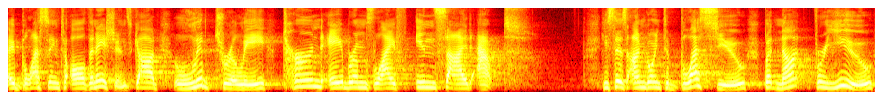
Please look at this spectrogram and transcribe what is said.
a blessing to all the nations. God literally turned Abram's life inside out. He says, I'm going to bless you, but not for you,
